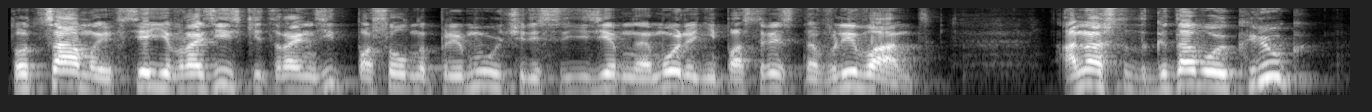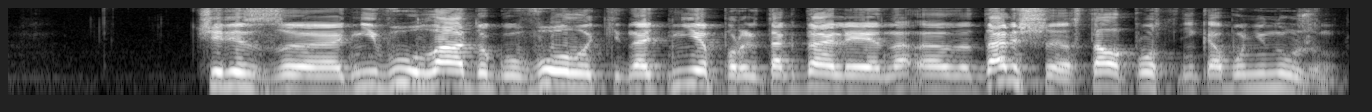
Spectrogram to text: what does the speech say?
тот самый всеевразийский транзит пошел напрямую через Средиземное море непосредственно в Ливант. А наш этот годовой крюк через э, Неву, Ладогу, Волоки, на Днепр и так далее э, дальше стал просто никому не нужен.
